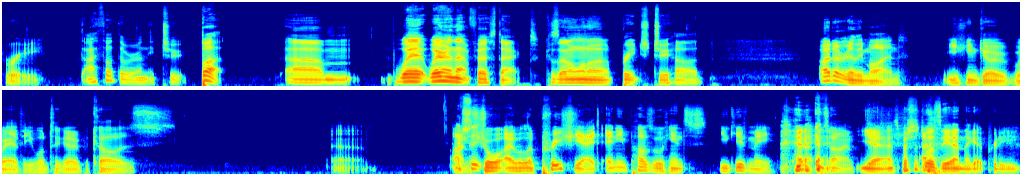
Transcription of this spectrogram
three. I thought there were only two, but um, we're we're in that first act because I don't want to breach too hard. I don't really mind. You can go wherever you want to go because um, I'm sure I will appreciate any puzzle hints you give me at the time. yeah, especially towards the end, they get pretty.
